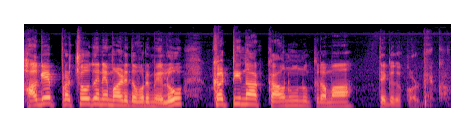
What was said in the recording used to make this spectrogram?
ಹಾಗೆ ಪ್ರಚೋದನೆ ಮಾಡಿದವರ ಮೇಲೂ ಕಠಿಣ ಕಾನೂನು ಕ್ರಮ ತೆಗೆದುಕೊಳ್ಬೇಕು.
